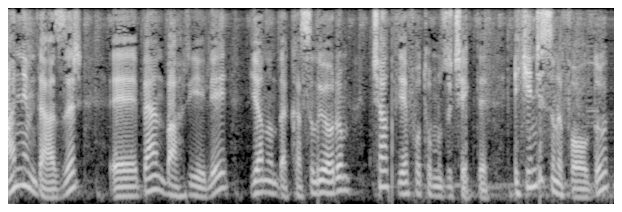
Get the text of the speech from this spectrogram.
Annem de hazır. Ee, ben Bahriyeli yanında kasılıyorum. Çat diye fotomuzu çekti. İkinci sınıf oldu.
